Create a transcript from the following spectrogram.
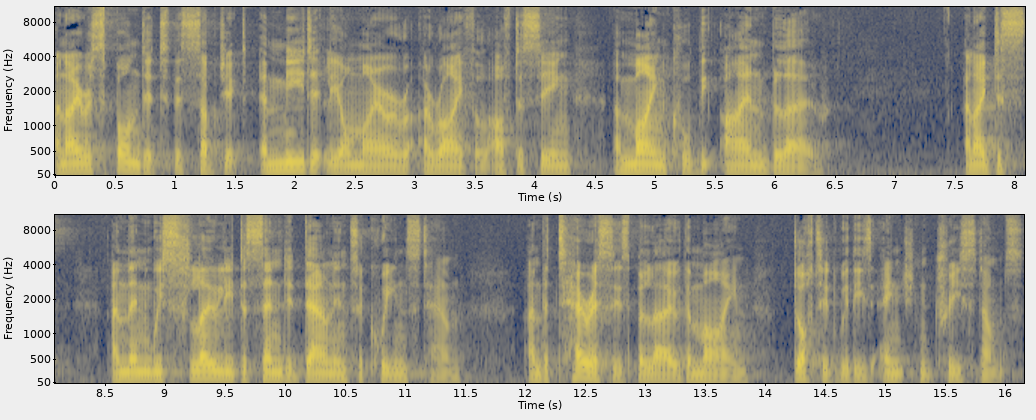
And I responded to this subject immediately on my ar- arrival after seeing a mine called the Iron Blow. And, I dis- and then we slowly descended down into Queenstown, and the terraces below the mine dotted with these ancient tree stumps,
